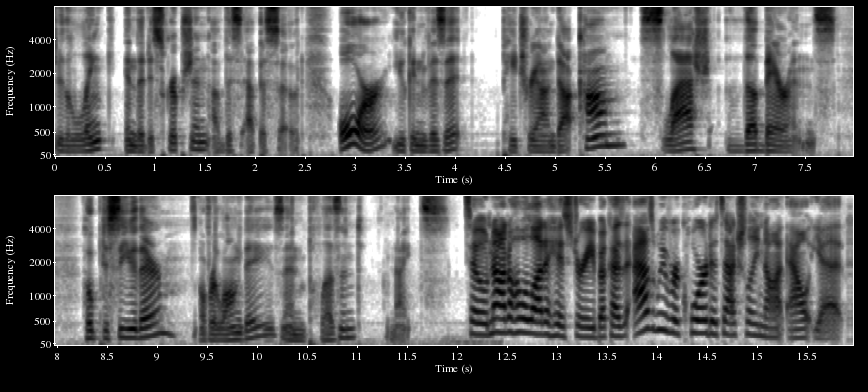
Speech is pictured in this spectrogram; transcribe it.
through the link in the description of this episode. Or you can visit patreon.com slash the barrens. Hope to see you there over long days and pleasant nights. So, not a whole lot of history because as we record, it's actually not out yet.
